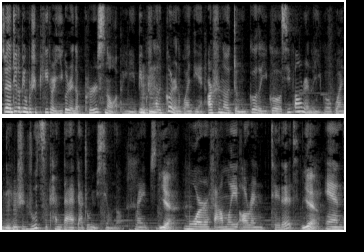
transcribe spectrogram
所以呢，这个并不是 Peter 一个人的 personal opinion，并不是他的个人的观点，而是呢整个的一个西方人的一个观点，是如此看待亚洲女性的，right？More Yeah, family oriented yeah. and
